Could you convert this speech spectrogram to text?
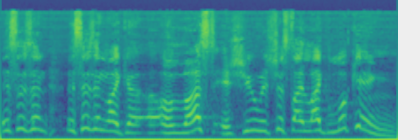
This isn't, this isn't like a, a lust issue. It's just, I like looking.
